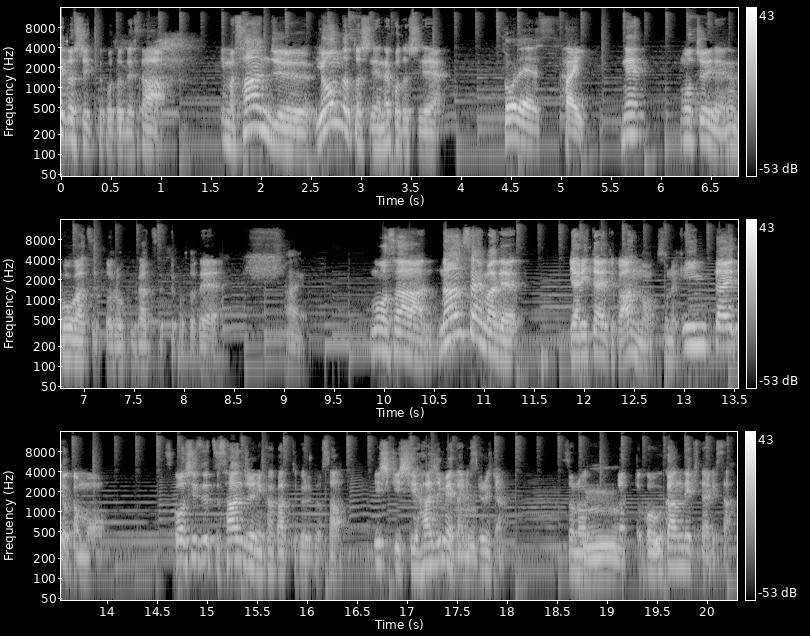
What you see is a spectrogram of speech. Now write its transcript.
い年ってことでさ、今34の年だよね、今年で。そうです。ー、はい。ね、もうちょいだよね、5月と6月ってことで。はい。もうさ、何歳までやりたいとかあんの？その引退とかも少しずつ30にかかってくるとさ、意識し始めたりするじゃん。その、うんちょっとこう浮かんできたりさ。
